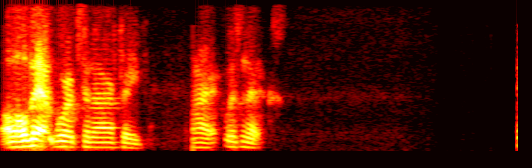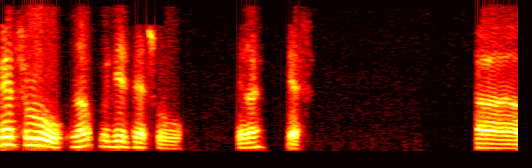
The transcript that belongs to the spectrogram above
All that works in our favor. All right, what's next? Pets rule. Nope, we did pets rule. Did I? Yes. Uh,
